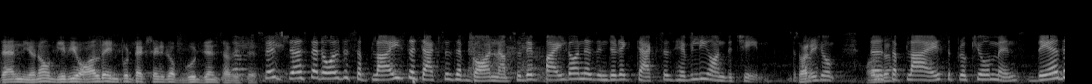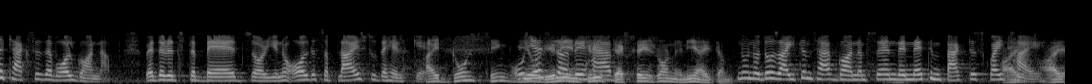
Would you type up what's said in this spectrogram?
then, you know, give you all the input tax credit of goods and services. So it's just that all the supplies, the taxes have gone up. So they've piled on as indirect taxes heavily on the chain. The, Sorry? procure- the the- supplies, the procurements, there the taxes have all gone up, whether it's the beds or, you know, all the supplies to the healthcare. I don't think Oh, we yes, have sir, really increased have. taxation on any item. No, no, those items have gone up, sir, and the net impact is quite I- high. I-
